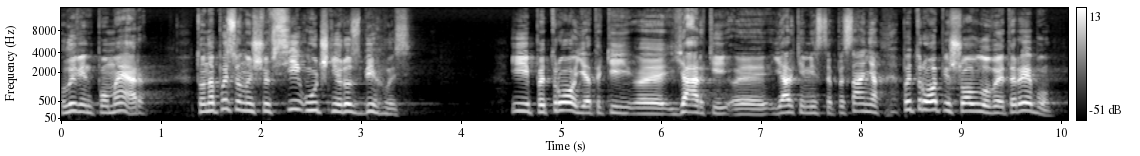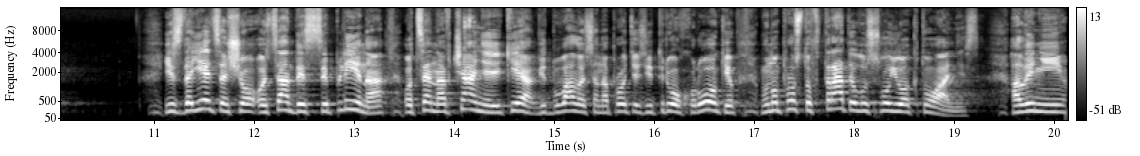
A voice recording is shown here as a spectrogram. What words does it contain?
коли він помер, то написано, що всі учні розбіглись. І Петро є такий е, яркий, е, місце писання. Петро пішов ловити рибу. І здається, що оця дисципліна, оце навчання, яке відбувалося на протязі трьох років, воно просто втратило свою актуальність. Але ні,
